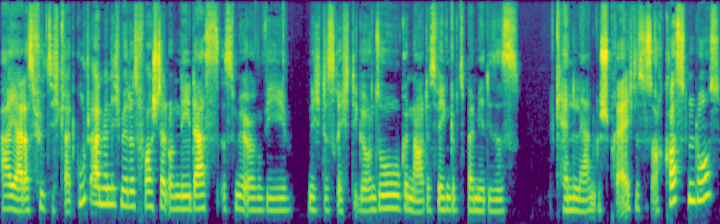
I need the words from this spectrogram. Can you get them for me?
ah ja, das fühlt sich gerade gut an, wenn ich mir das vorstelle und nee, das ist mir irgendwie nicht das Richtige. Und so, genau, deswegen gibt es bei mir dieses Kennenlerngespräch. Das ist auch kostenlos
